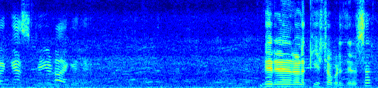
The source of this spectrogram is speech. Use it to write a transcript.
ಬಗ್ಗೆ ಸ್ಪೀಡ್ ಆಗಿದೆ. ಬೇರೆ ಏನಾರು ಹೇಳೋಕ್ಕೆ ಇಷ್ಟಪಡ್ತೀರಾ ಸರ್?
